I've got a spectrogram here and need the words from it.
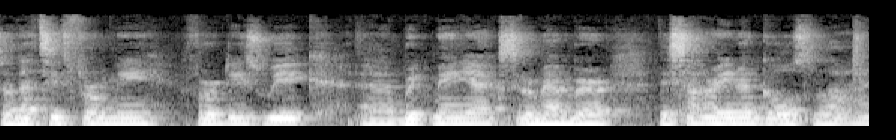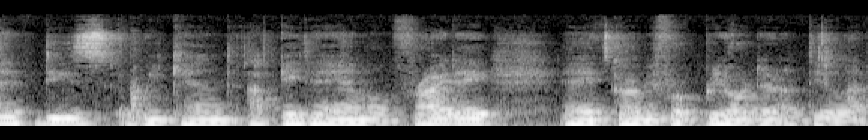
So that's it from me for this week. Uh, Brickmaniacs, remember the Sahariana goes live this weekend at 8 a.m. on Friday. Uh, it's gonna be for pre-order until uh,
